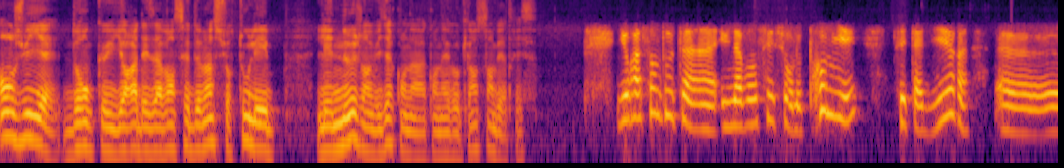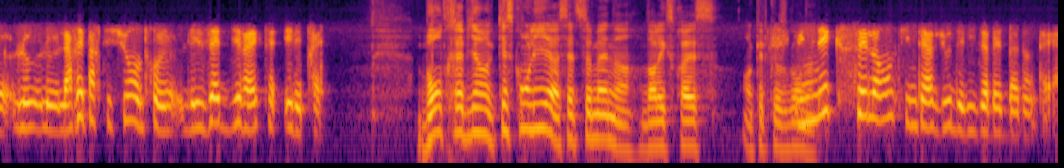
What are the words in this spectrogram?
en juillet, donc il y aura des avancées demain sur tous les les nœuds, j'ai envie de dire qu'on a qu'on a évoqué ensemble, Béatrice. Il y aura sans doute une avancée sur le premier, c'est-à-dire euh, le, la répartition entre les aides directes et les prêts. Bon, très bien. Qu'est-ce qu'on lit cette semaine dans l'Express? En quelques secondes Une excellente interview d'Elisabeth Badinter.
